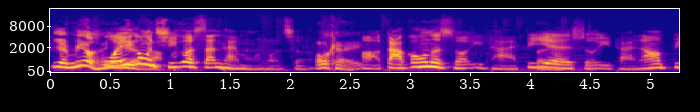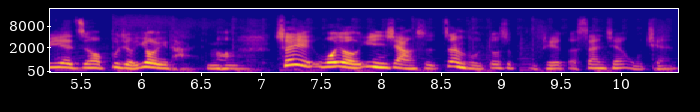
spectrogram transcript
也没有很啊，我一共骑过三台摩托车。OK 啊，打工的时候一台，毕业的时候一台，然后毕业之后不久又一台啊，嗯所以我有印象是政府都是补贴个三千五千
